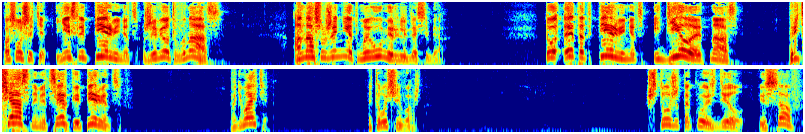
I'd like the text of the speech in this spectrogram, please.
Послушайте, если первенец живет в нас, а нас уже нет, мы умерли для себя, то этот первенец и делает нас причастными церкви первенцев. Понимаете? Это очень важно. Что же такое сделал Исав,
